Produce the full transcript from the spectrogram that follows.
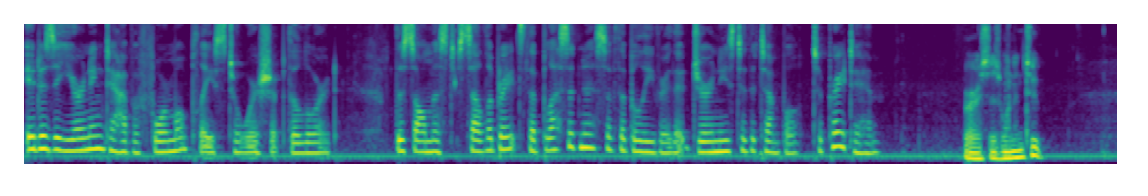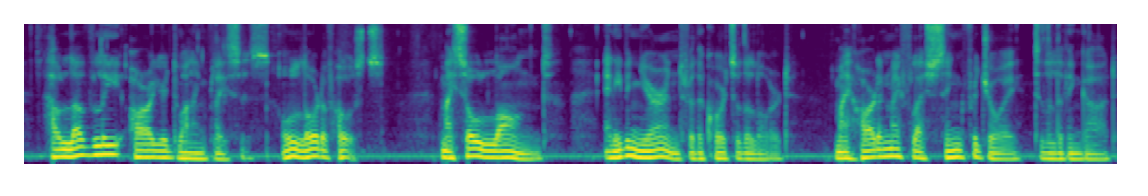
It is a yearning to have a formal place to worship the Lord. The psalmist celebrates the blessedness of the believer that journeys to the temple to pray to him. Verses 1 and 2. How lovely are your dwelling places, O Lord of hosts! My soul longed and even yearned for the courts of the Lord. My heart and my flesh sing for joy to the living God.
